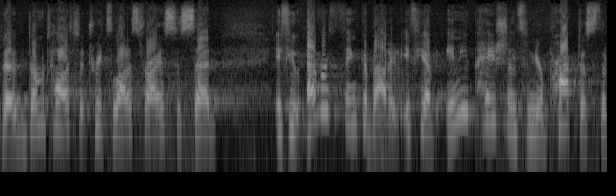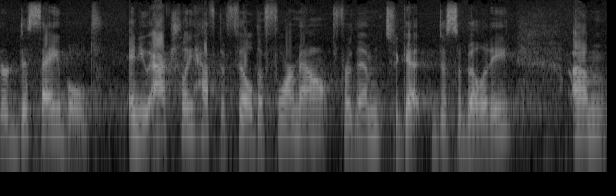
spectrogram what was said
the dermatologist that treats a lot of psoriasis said, if you ever think about it, if you have any patients in your practice that are disabled and you actually have to fill the form out for them to get disability, um,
